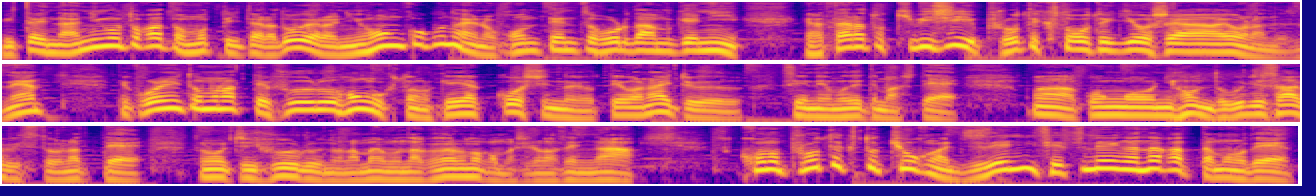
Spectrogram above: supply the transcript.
一体何事かと思っていたらどうやら日本国内のコンテンツホルダー向けに、やたらと厳しいプロテクトを適用したようなんですね。で、これに伴って Hulu 本国との契約更新の予定はないという声明も出てまして、まあ今後日本独自サービスとなって、そのうち Hulu の名前もなくなるのかもしれませんが、このプロテクト強化が事前に説明がなかったもので、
